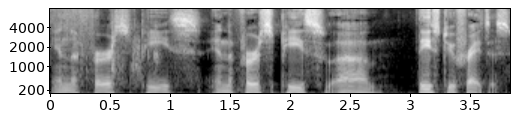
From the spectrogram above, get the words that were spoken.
in the first piece, in the first piece, uh, these two phrases.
